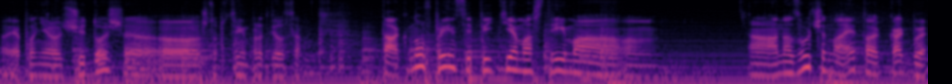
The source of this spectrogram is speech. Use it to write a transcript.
Э, Я планировал чуть дольше, э, чтобы стрим продлился. Так, ну, в принципе, тема стрима, э, а, она озвучена. Это как бы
